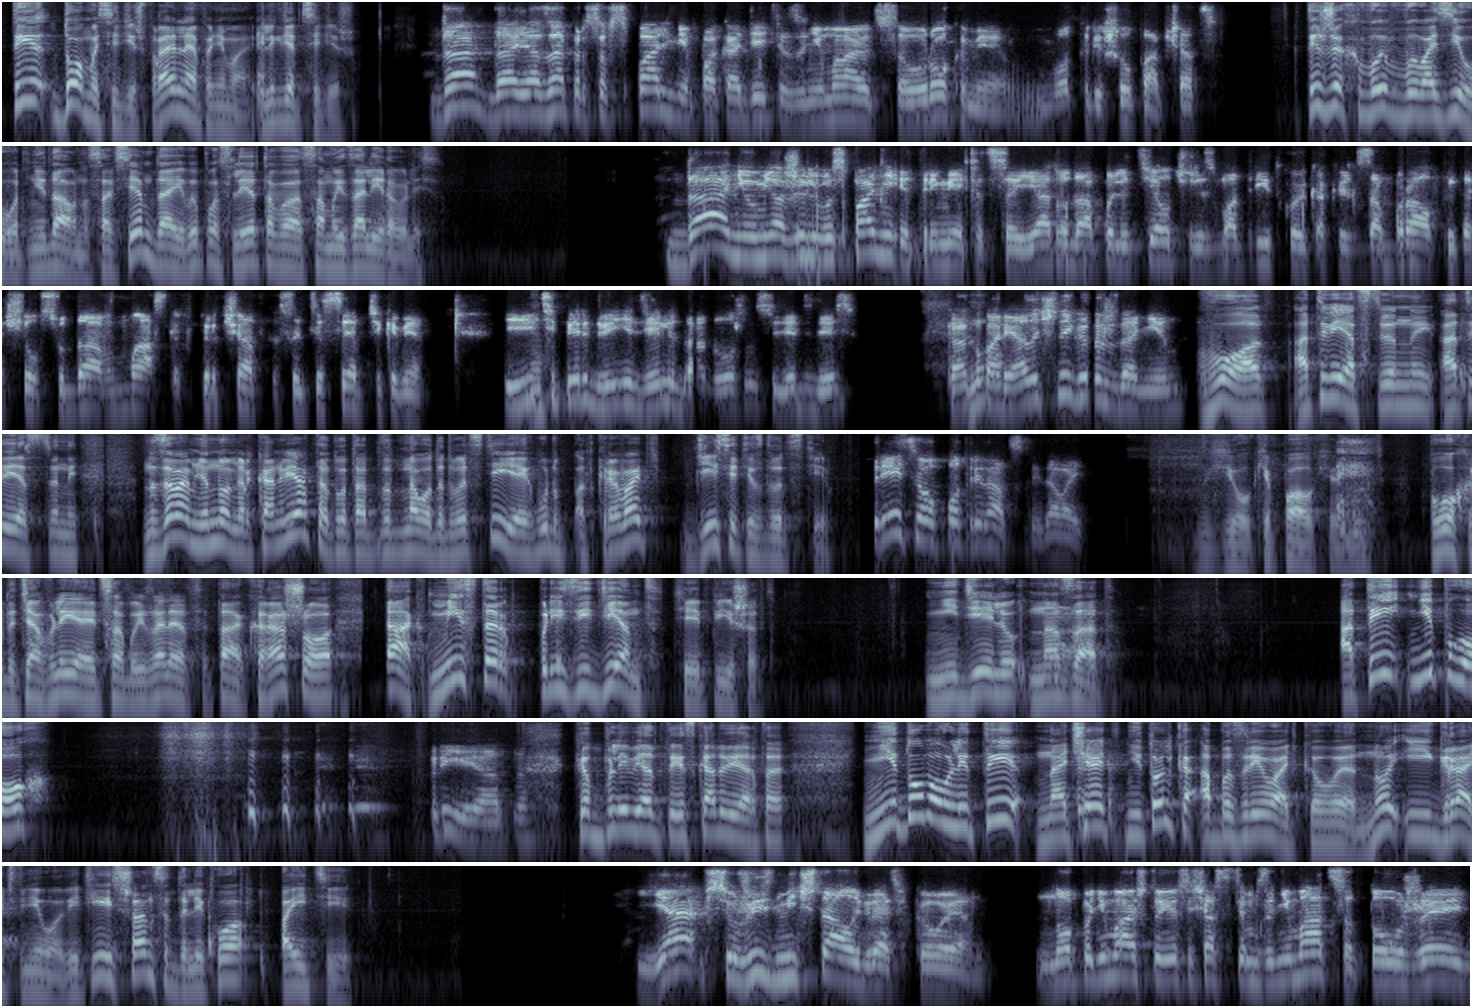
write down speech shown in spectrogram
Ты дома сидишь, правильно я понимаю? Или где ты сидишь? Да, да, я заперся в спальне, пока дети занимаются уроками. Вот решил пообщаться. Ты же их вы вывозил вот недавно совсем, да, и вы после этого самоизолировались. Да, они у меня жили в Испании три месяца. Я туда полетел через Мадрид, кое-как их забрал, притащил сюда в масках, в перчатках с антисептиками. И mm. теперь две недели, да, должен сидеть здесь. Как ну, порядочный гражданин. Вот, ответственный, ответственный. Называй мне номер конверта, тут от 1 до 20, я их буду открывать 10 из 20. 3 по 13, давай. Елки-палки. Плохо на тебя влияет самоизоляция. Так, хорошо. Так, мистер президент тебе пишет неделю назад. А ты неплох. Приятно. Комплименты из конверта. Не думал ли ты начать не только обозревать КВН, но и играть в него? Ведь есть шансы далеко пойти. Я всю жизнь мечтал играть в КВН, но понимаю, что если сейчас этим заниматься, то уже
